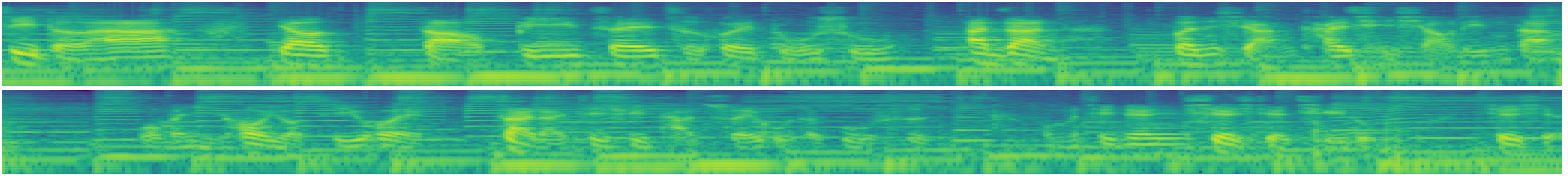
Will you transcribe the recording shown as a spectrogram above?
记得啊，要找 BJ 只会读书，按赞、分享、开启小铃铛。我们以后有机会再来继续谈水浒的故事。我们今天谢谢齐鲁，谢谢。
